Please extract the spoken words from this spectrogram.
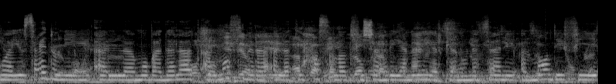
ويسعدني المبادلات المثمرة التي حصلت في شهر يناير كانون الثاني الماضي في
